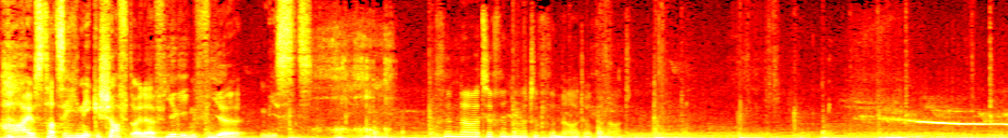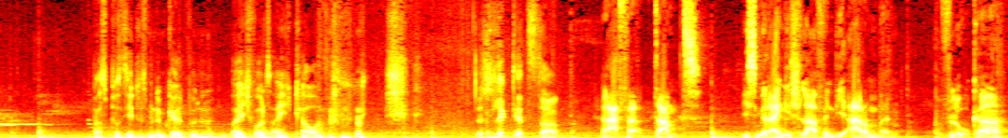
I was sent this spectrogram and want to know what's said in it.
Ah, ich hab's tatsächlich nicht geschafft, Alter. 4 gegen 4. Mist. Renate, Renate, Renate, Renate. Was passiert jetzt mit dem Geldbündel? Weil ich wollte es eigentlich klauen. Das liegt jetzt da. Ah, verdammt. Ist mir eingeschlafen in die Arme ha?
